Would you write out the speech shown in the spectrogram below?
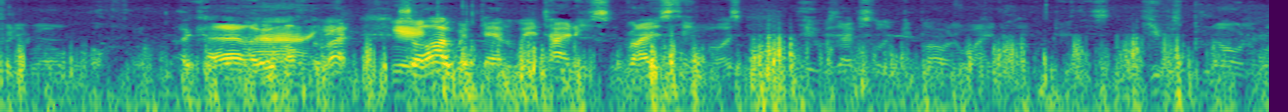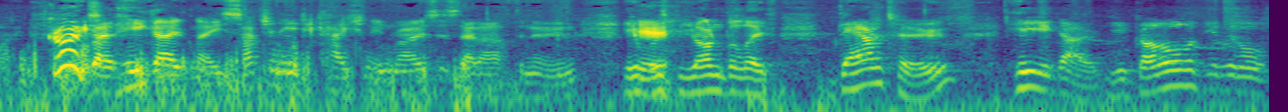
pretty well off. Okay, I live Ah, off the yeah. road. Yeah. So I went down to where Tony's rose thing was. He was absolutely blown away that I could do this. He was blown away. Great. But he gave me such an education in roses that afternoon. It Yeah. was beyond belief. Down to, here you go. You've got all of your little,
